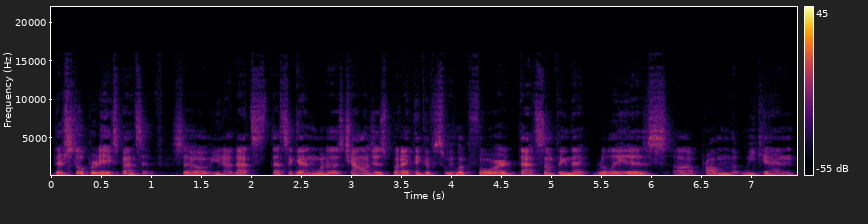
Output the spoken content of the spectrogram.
they're still pretty expensive. So, you know, that's that's again one of those challenges. But I think as we look forward, that's something that really is a problem that we can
